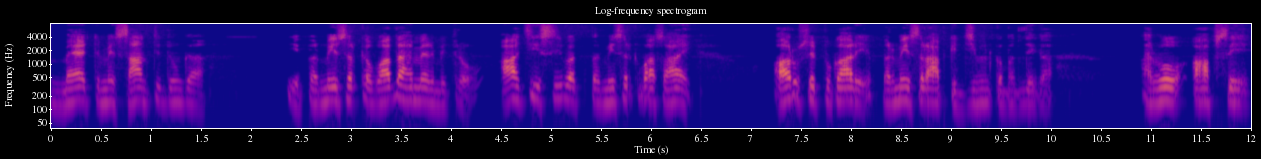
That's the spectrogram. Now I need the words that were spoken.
मैं तुम्हें शांति दूँगा। ये परमेश्वर का वादा है मेरे मित्रों। आज इसी वक्त परमेश्वर के पास आए और उसे पुकारे, परमेश्वर आपके जीवन को बदलेगा और वो आपसे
